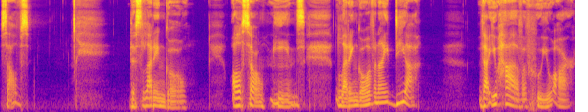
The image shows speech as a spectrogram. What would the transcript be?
selves. This letting go also means letting go of an idea that you have of who you are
